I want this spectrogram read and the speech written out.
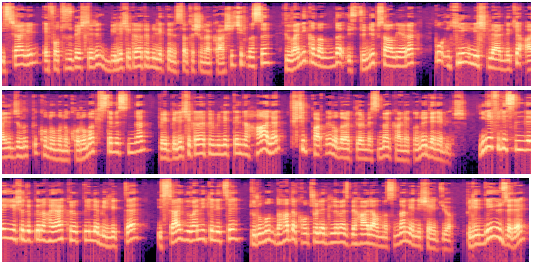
İsrail'in F-35'lerin Birleşik Arap Emirlikleri'nin satışına karşı çıkması, güvenlik alanında üstünlük sağlayarak bu ikili ilişkilerdeki ayrıcalıklı konumunu korumak istemesinden ve Birleşik Arap Emirlikleri'ni halen küçük partner olarak görmesinden kaynaklanıyor denebilir. Yine Filistinlilerin yaşadıkları hayal kırıklığıyla birlikte İsrail güvenlik eliti durumun daha da kontrol edilemez bir hal almasından endişe ediyor. Bilindiği üzere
